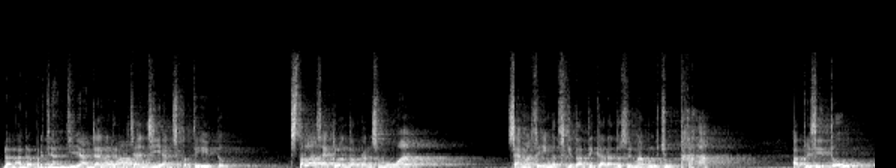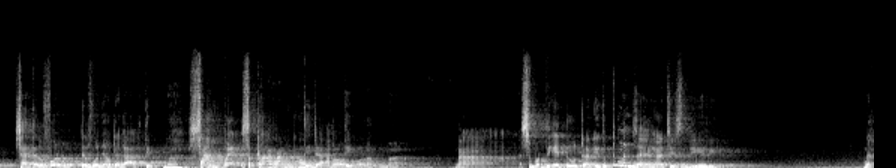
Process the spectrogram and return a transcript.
dan ada perjanjian dan ada awal. perjanjian seperti itu setelah saya gelontorkan semua saya masih ingat sekitar 350 juta habis itu saya telepon teleponnya udah nggak aktif nah. sampai sekarang oh, tidak aktif nah seperti itu dan itu teman saya ngaji sendiri. Nah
